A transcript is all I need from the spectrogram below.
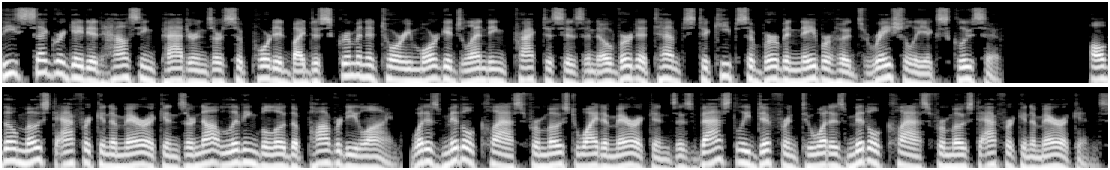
These segregated housing patterns are supported by discriminatory mortgage lending practices and overt attempts to keep suburban neighborhoods racially exclusive. Although most African Americans are not living below the poverty line, what is middle class for most white Americans is vastly different to what is middle class for most African Americans.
